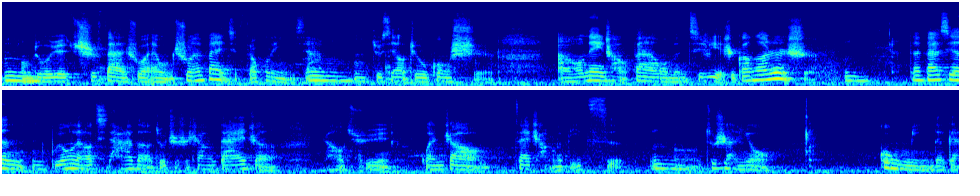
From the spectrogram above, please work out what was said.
嗯，我们就会约吃饭，说哎，我们吃完饭一起 circling 一下，嗯嗯，就先有这个共识。然后那一场饭我们其实也是刚刚认识，嗯，但发现嗯不用聊其他的，就只是这样待着，然后去关照在场的彼此，嗯，就是很有共鸣的感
